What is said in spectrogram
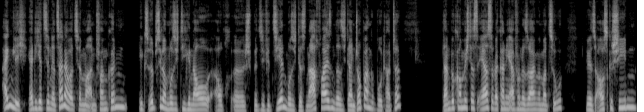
eigentlich hätte ich jetzt in der Zeitarbeitsfirma anfangen können, XY, muss ich die genau auch äh, spezifizieren? Muss ich das nachweisen, dass ich da ein Jobangebot hatte? Dann bekomme ich das erst oder kann ich einfach nur sagen, hör mal zu, ich bin jetzt ausgeschieden,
